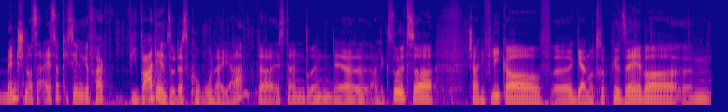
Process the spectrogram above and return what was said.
Menschen aus der Eishockey-Szene gefragt, wie war denn so das Corona-Jahr? Da ist dann drin der Alex Sulzer, Charlie Fliekauf, äh, Gernot Trippke selber, ähm,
